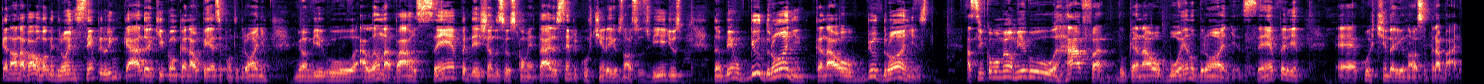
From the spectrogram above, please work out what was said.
canal Navarro Hobby Drones sempre linkado aqui com o canal PS.drone. Meu amigo Alan Navarro sempre deixando seus comentários, sempre curtindo aí os nossos vídeos. Também o Bill Drone, canal Bill Drones Assim como o meu amigo Rafa, do canal Bueno Drones, sempre é, curtindo aí o nosso trabalho.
